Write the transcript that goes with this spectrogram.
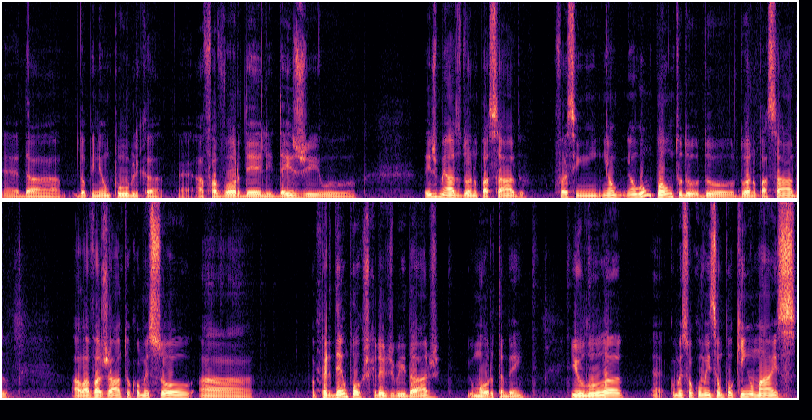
é, da, da opinião pública é, a favor dele desde o desde meados do ano passado, foi assim, em, em algum ponto do, do, do, ano passado, a Lava Jato começou a, a perder um pouco de credibilidade, o Moro também, e o Lula é, começou a convencer um pouquinho mais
